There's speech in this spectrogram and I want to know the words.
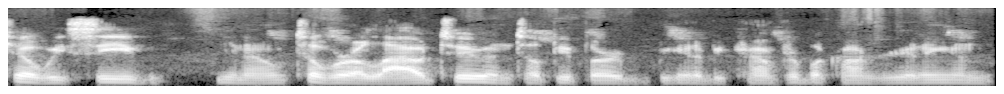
till we see, you know, till we're allowed to, until people are going to be comfortable congregating in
